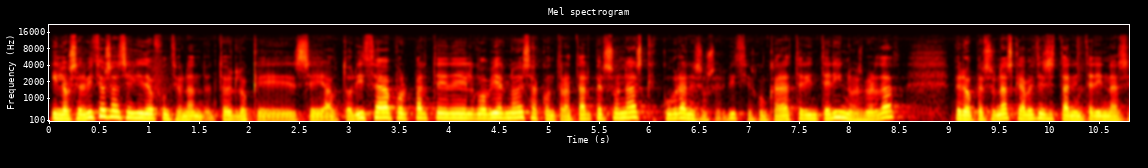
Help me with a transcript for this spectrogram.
Y los servicios han seguido funcionando. Entonces, lo que se autoriza por parte del Gobierno es a contratar personas que cubran esos servicios, con carácter interino, es verdad, pero personas que a veces están interinas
